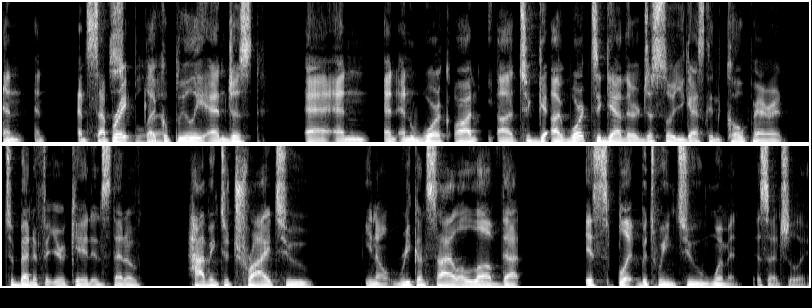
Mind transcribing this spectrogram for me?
and and and separate like completely and just and and and work on uh to get uh, work together just so you guys can co-parent to benefit your kid instead of having to try to you know reconcile a love that is split between two women essentially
